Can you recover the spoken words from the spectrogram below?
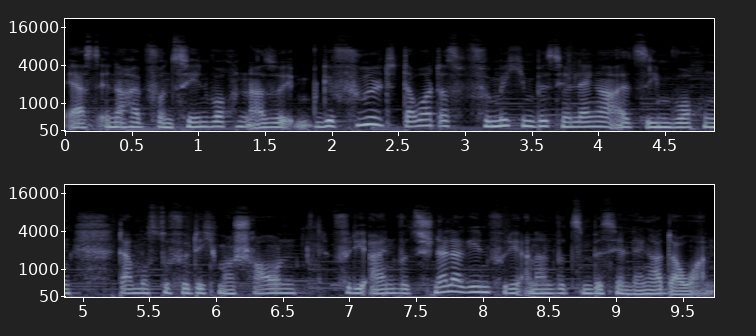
erst innerhalb von zehn Wochen. Also gefühlt dauert das für mich ein bisschen länger als sieben Wochen. Da musst du für dich mal schauen. Für die einen wird es schneller gehen, für die anderen wird es ein bisschen länger dauern.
